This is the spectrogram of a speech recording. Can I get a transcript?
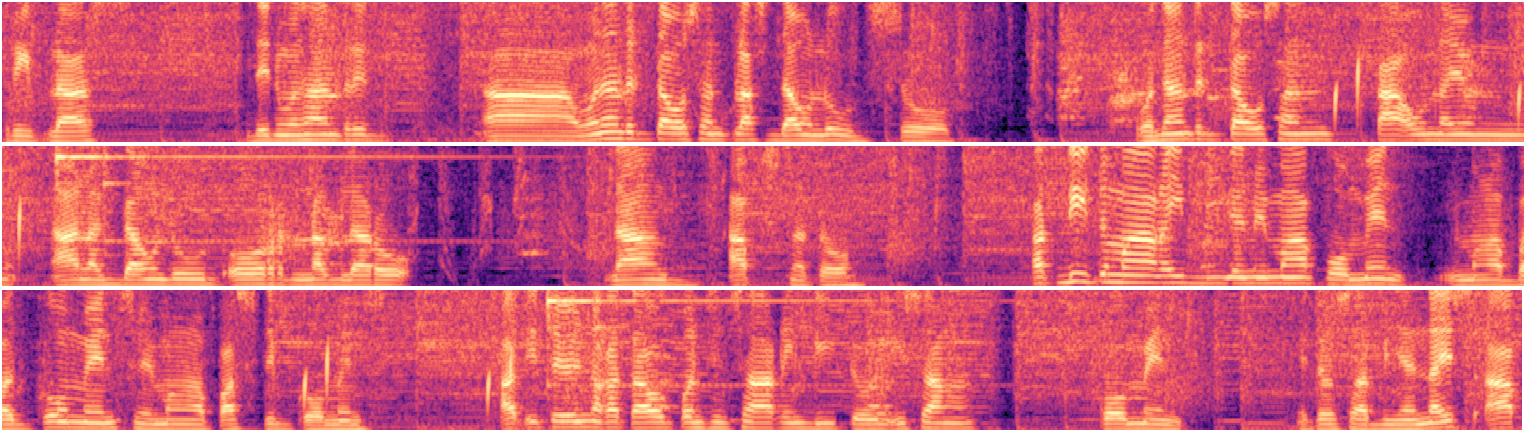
3 plus. Then 100 uh, ah, 100,000 plus downloads. So 100,000 tao na yung uh, nag-download or naglaro ng apps na to. At dito mga kaibigan may mga comment, may mga bad comments, may mga positive comments. At ito yung nakatawag pansin sa akin dito, yung isang comment. Ito sabi niya, nice app,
